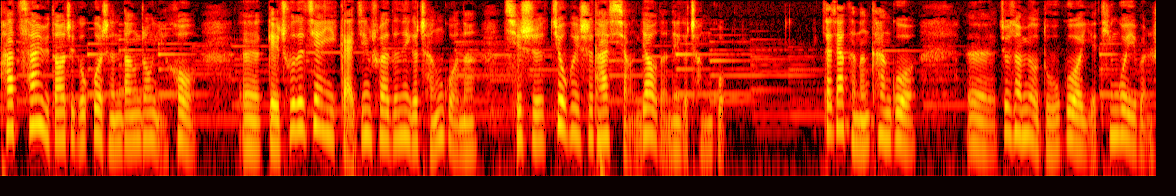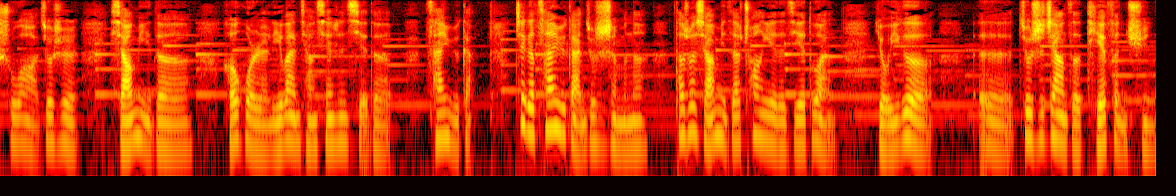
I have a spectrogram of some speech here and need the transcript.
他参与到这个过程当中以后，呃，给出的建议改进出来的那个成果呢，其实就会是他想要的那个成果。大家可能看过。呃，就算没有读过，也听过一本书啊，就是小米的合伙人黎万强先生写的《参与感》。这个参与感就是什么呢？他说，小米在创业的阶段有一个。呃，就是这样子，铁粉群，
